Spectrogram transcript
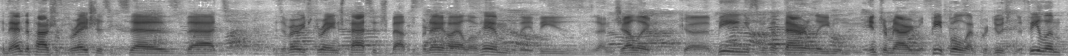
in the end of Parshas Bereshis, it says that it's a very strange passage about the Bnei Elohim, the, these angelic uh, beings apparently who intermarried with people and produced Nephilim.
